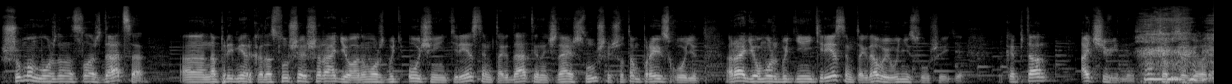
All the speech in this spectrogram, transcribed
Шумом можно наслаждаться. А, Например, когда слушаешь радио, оно может быть очень интересным, тогда ты начинаешь слушать, что там происходит. Радио может быть неинтересным, тогда вы его не слушаете. Капитан очевидность, собственно говоря.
